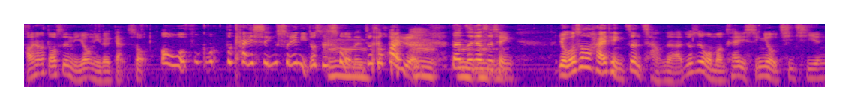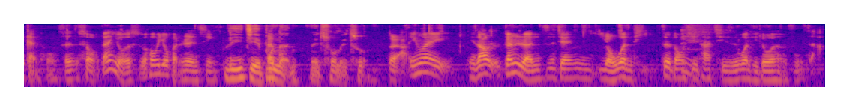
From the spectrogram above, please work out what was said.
好像都是你用你的感受，哦，我不不不开心，所以你就是错的，你就是坏人，但这件事情。有的时候还挺正常的，就是我们可以心有戚戚焉，感同身受，但有的时候又很任性，理解不能，没错没错。对啊，因为你知道跟人之间有问题，这东西它其实问题就会很复杂。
